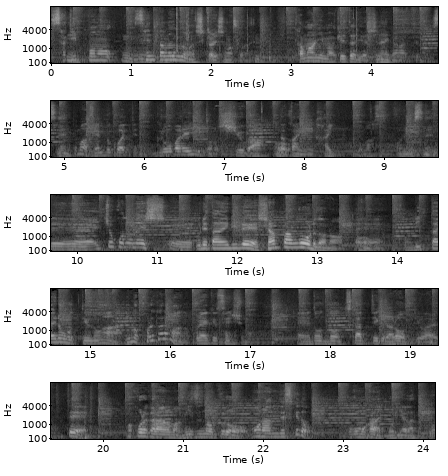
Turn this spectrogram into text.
先っぽの先端の部分はしっかりしてますからねたまに負けたりはしないかなっていう感じですね。でまあ全部こうやってねグローバルエリートの刺繍が中に入ってます。ありますね。で一応このね、しえーウレタン入りでシャンパンゴールドの,、えーこの立体ロゴっていうのが今これからもあのプロ野球選手も、えーどんどん使っていくだろうって言われてて、まあ、これからあのまあ水のプロもなんですけどここもかなり盛り上がってくる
